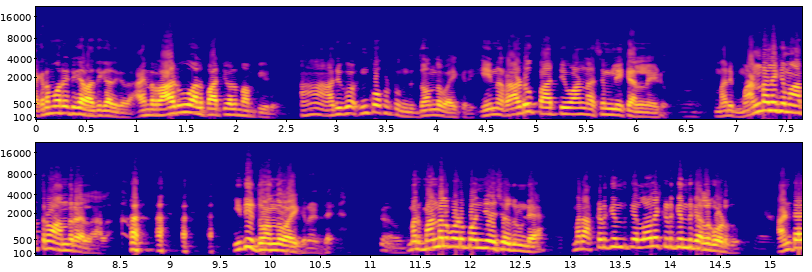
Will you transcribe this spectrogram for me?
జగన్మోహన్ రెడ్డి గారు అది కాదు కదా ఆయన రాడు వాళ్ళ పార్టీ వాళ్ళని పంపించడు ఆ, అదిగో ఇంకొకటి ఉంది ద్వంద్వ వైఖరి. ఈయన రాడు పార్టీ వాళ్ళని అసెంబ్లీకి వెళ్ళలేడు. మరి మండలికి మాత్రం అందరూ వెళ్ళాల? ఇది ద్వంద్వ వైఖరి అంటే. మరి మండలి కూడా పని చేసేది ఉండే. మరి అక్కడికి ఎందుకు వెళ్ళాలి ఇక్కడికి ఎందుకు వెళ్ళకూడదు? అంటే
